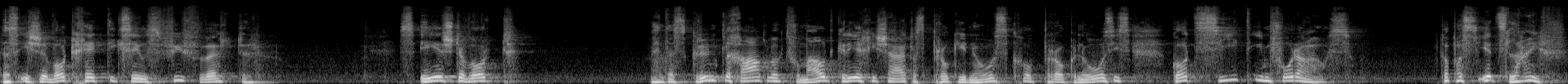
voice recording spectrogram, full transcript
Das ist eine Wortkette aus fünf Wörtern. Das erste Wort, haben das gründlich angeschaut, vom Altgriechisch her, das Prognosko, Prognosis. Gott sieht im Voraus. Da passiert es live.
